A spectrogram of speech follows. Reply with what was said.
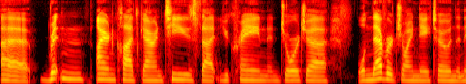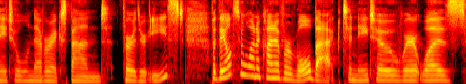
uh, written ironclad guarantees that Ukraine and Georgia will never join NATO and that NATO will never expand further east. But they also want a kind of a rollback to NATO where it was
